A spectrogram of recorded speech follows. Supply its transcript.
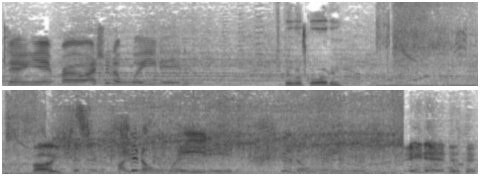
Dang it, bro. I should have waited. Still recording? Bro, you should do the fight. Should have waited. Should have waited. Waited.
